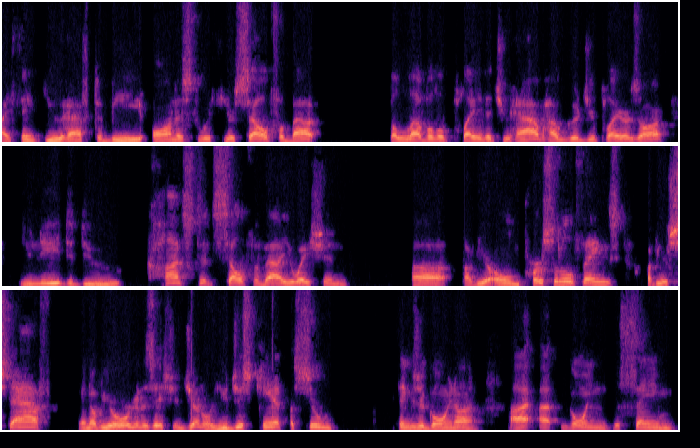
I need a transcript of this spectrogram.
I think you have to be honest with yourself about the level of play that you have, how good your players are. You need to do constant self evaluation uh, of your own personal things, of your staff, and of your organization in general. You just can't assume things are going on. I, I going the same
